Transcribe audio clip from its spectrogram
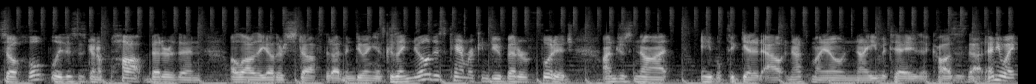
So hopefully this is gonna pop better than a lot of the other stuff that I've been doing is because I know this camera can do better footage. I'm just not able to get it out and that's my own naivete that causes that. Anyway,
